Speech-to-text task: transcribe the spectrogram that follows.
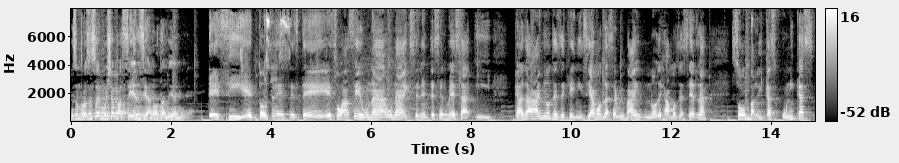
es un proceso de mucha paciencia, ¿no? También. Eh, sí, entonces este, eso hace una, una excelente cerveza y cada año desde que iniciamos la Cervivine no dejamos de hacerla son barricas únicas,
